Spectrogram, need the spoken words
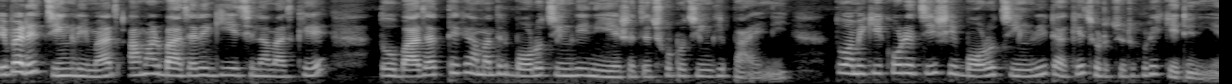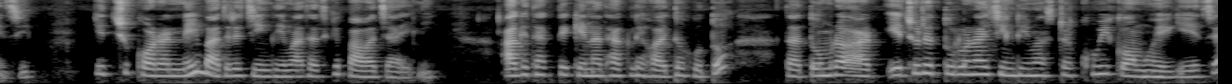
এবারে চিংড়ি মাছ, আমার বাজারে গিয়েছিলাম আজকে, তো বাজার থেকে আমাদের বড় চিংড়ি নিয়ে এসেছে, ছোট চিংড়ি পাইনি। তো আমি কি করেছি, সেই বড় চিংড়িটাকে ছোট ছোট করে কেটে নিয়েছি। কিচ্ছু করার নেই, বাজারে চিংড়ি মাছ আজকে পাওয়া যায়নি। আগে থাকতে কেনা থাকলে হয়তো হতো তা তোমরা আর এঁচোড়ের তুলনায় চিংড়ি মাছটা খুবই কম হয়ে গিয়েছে।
